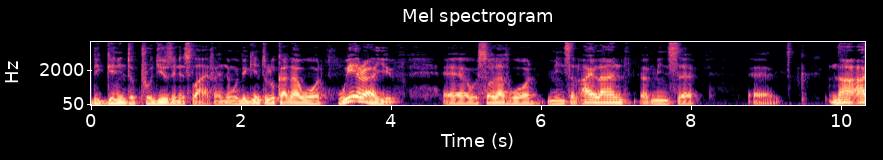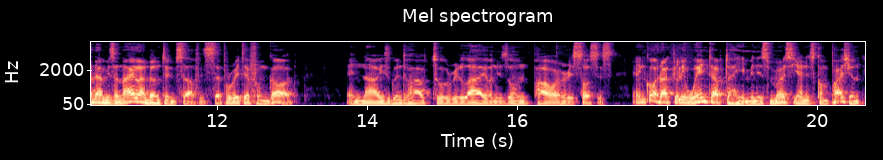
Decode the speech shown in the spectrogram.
beginning to produce in his life. And we begin to look at that word, Where are you? Uh, we saw that word means an island, that means uh, uh, now Adam is an island unto himself. He's separated from God. And now he's going to have to rely on his own power and resources. And God actually went after him in his mercy and his compassion.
